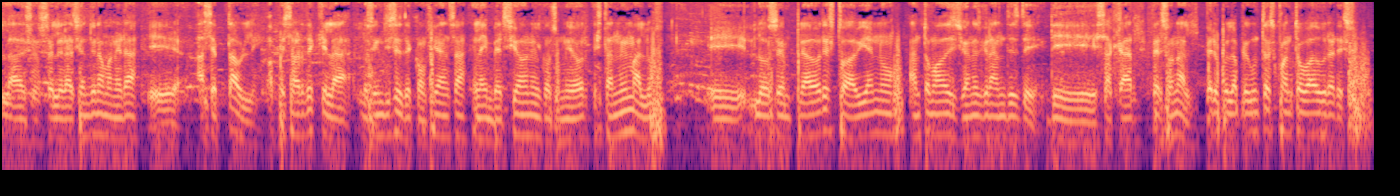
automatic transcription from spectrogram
la desaceleración de una manera eh, aceptable, a pesar de que la- los índices de confianza en la inversión, en el consumidor, están muy malos. Eh, los empleadores todavía no han tomado decisiones grandes de, de sacar personal. Pero pues la pregunta es cuánto va a durar eso.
